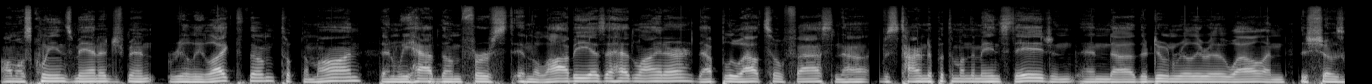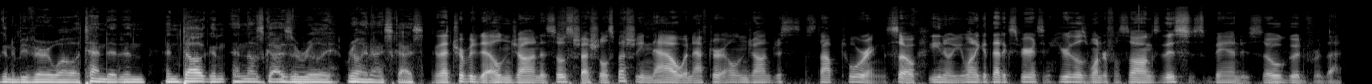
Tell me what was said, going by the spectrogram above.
Almost Queen's management really liked them, took them on. Then we had them first in the lobby as a headliner. That blew out so fast. Now it was time to put them on the main stage, and and uh, they're doing really really well. And this show is going to be very well attended. And and Doug and, and those guys are really really nice guys. That tribute to Elton John is so special, especially now and after Elton John just stopped touring. So, you know, you want to get that experience and hear those wonderful songs. This band is so good for that.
